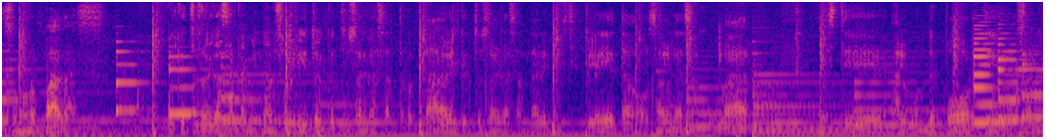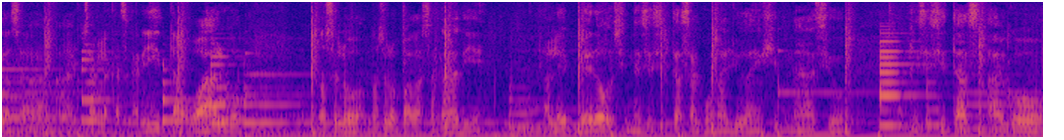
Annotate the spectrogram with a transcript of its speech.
eso no lo pagas. El que tú salgas a caminar solito, el que tú salgas a trotar, el que tú salgas a andar en bicicleta o salgas a jugar este, algún deporte o salgas a, echar la cascarita o algo, no se lo, no se lo pagas a nadie, Pero si necesitas alguna ayuda en gimnasio, necesitas algo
